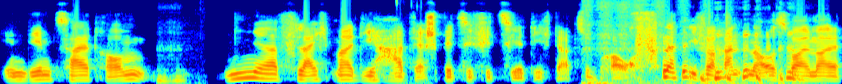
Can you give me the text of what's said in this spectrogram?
in dem Zeitraum mhm. mir vielleicht mal die Hardware spezifiziert, die ich dazu brauche, von der Lieferantenauswahl mal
